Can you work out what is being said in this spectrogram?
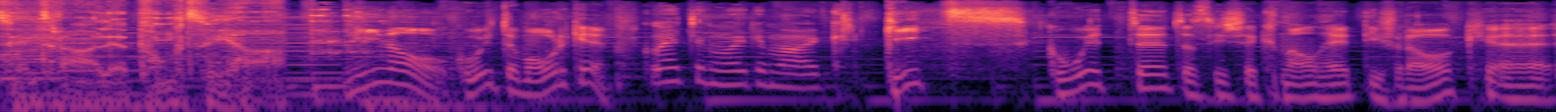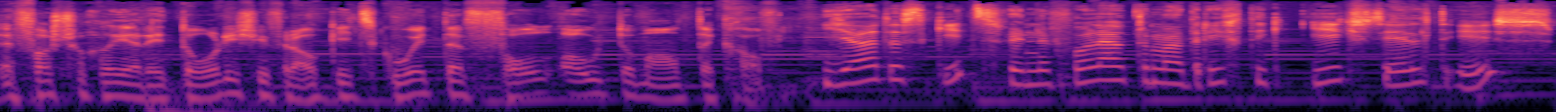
www.kaffeezentrale.ch Nino, guten Morgen. Guten Morgen, Marc. Gibt es gute, das ist eine knallharte Frage, äh, fast schon ein eine rhetorische Frage, gibt es guten Vollautomaten-Kaffee? Ja, das gibt es, wenn ein Vollautomat richtig eingestellt ist.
